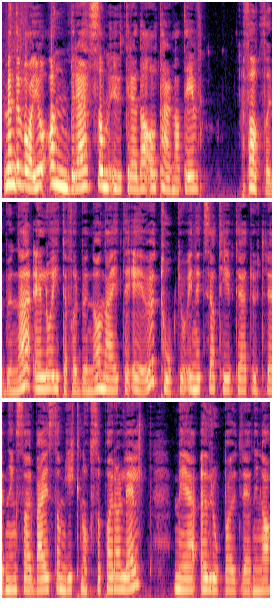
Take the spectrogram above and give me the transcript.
Men det var jo andre som utreda alternativ. Fagforbundet, LO IT-forbundet og Nei til EU tok jo initiativ til et utredningsarbeid som gikk nokså parallelt med Europautredninga.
